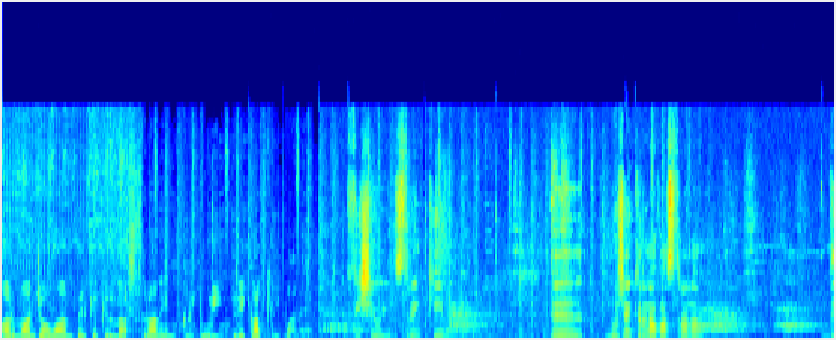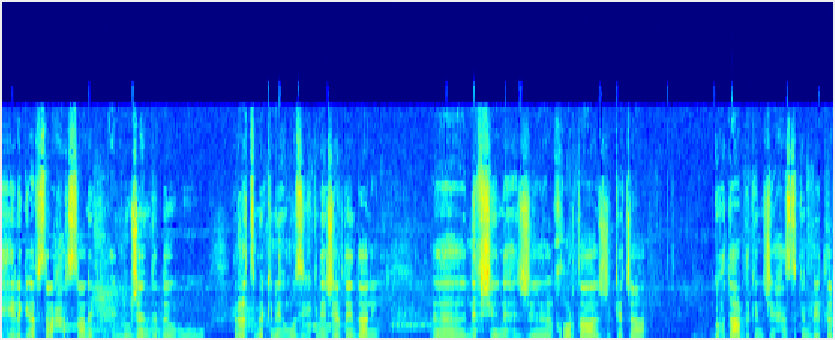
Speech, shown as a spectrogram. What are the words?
ئارمان جاوان بەلگەکردنا سترانên کللتوری برێکا کلیپانە Vî şeweyî distrên kêm nûjenkirina va strana dihêlik ev stra her stranek nûjen dibe û ritmekine hemozîkekine jêr tên danî nefşê neh ji xorta ji keça جهدار دكن شي حس دكن بيتر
